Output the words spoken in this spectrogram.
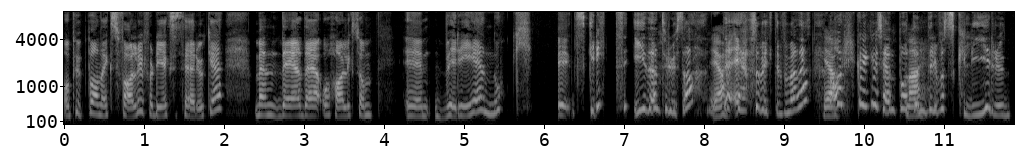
Og puppene er ikke så farlige, for de eksisterer jo ikke, men det er det å ha liksom eh, bred nok skritt i den trusa. Ja. Det er så viktig for meg, det. Ja. Jeg orker ikke kjenne på at Nei. den driver og sklir rundt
